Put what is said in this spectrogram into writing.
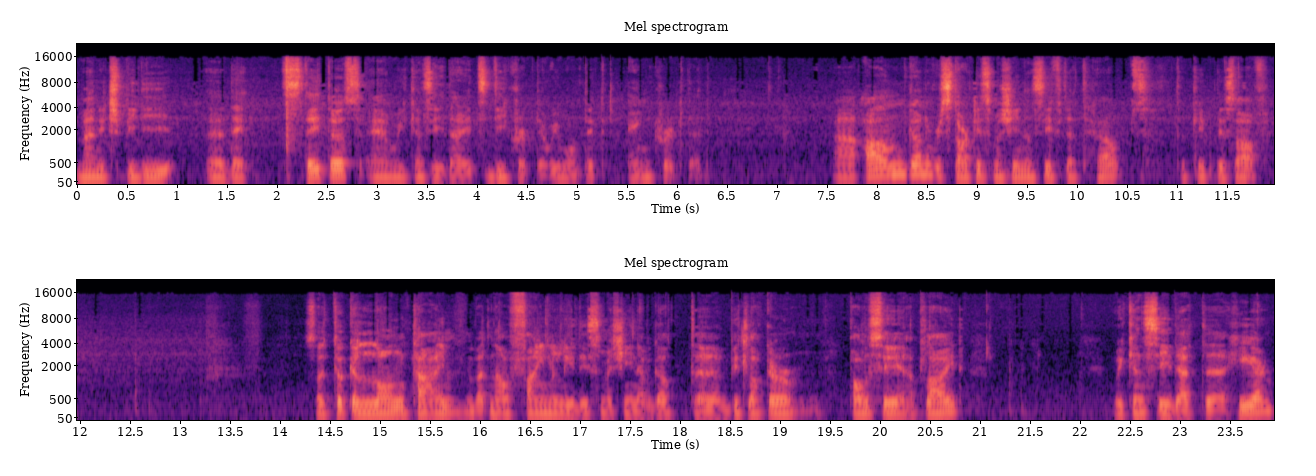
manage BD uh, the status, and we can see that it's decrypted. We want it encrypted. Uh, I'm gonna restart this machine and see if that helps to kick this off. So it took a long time, but now finally this machine I've got the BitLocker policy applied. We can see that uh, here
